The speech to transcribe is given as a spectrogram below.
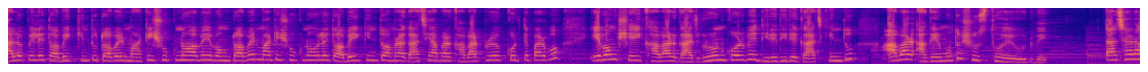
আলো পেলে তবেই কিন্তু টবের মাটি শুকনো হবে এবং টবের মাটি শুকনো হলে তবেই কিন্তু আমরা গাছে আবার খাবার প্রয়োগ করতে পারব এবং সেই খাবার গাছ গ্রহণ করবে। ধীরে ধীরে গাছ কিন্তু আবার আগের মতো সুস্থ হয়ে উঠবে। তাছাড়া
